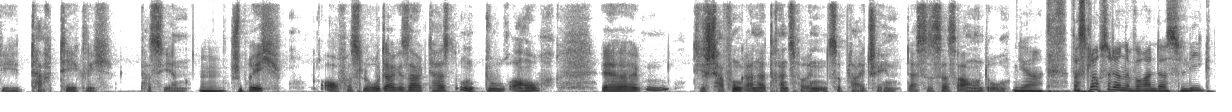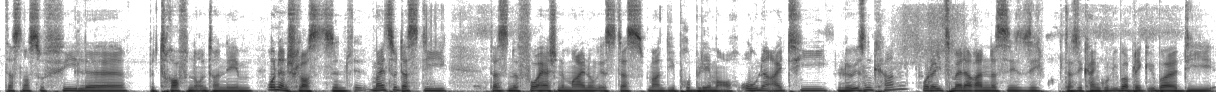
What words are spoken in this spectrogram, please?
die tagtäglich passieren. Mhm. Sprich, auch was Lothar gesagt hast und du auch, äh, die Schaffung einer transparenten Supply Chain. Das ist das A und O. Ja. Was glaubst du denn, woran das liegt, dass noch so viele betroffene Unternehmen unentschlossen sind? Meinst du, dass die dass es eine vorherrschende Meinung ist, dass man die Probleme auch ohne IT lösen kann? Oder liegt es mehr daran, dass sie sich, dass sie keinen guten Überblick über die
